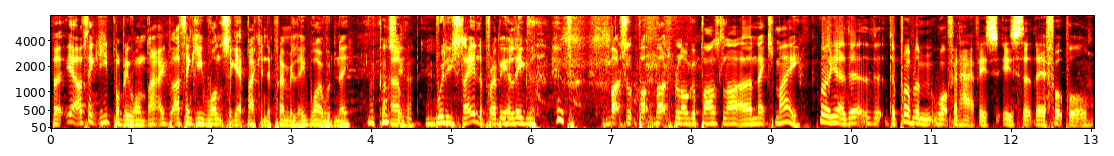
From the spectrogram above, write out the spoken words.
But yeah, I think he'd probably want that. I- I think he wants to get back in the Premier League. Why wouldn't he? Of course, Um, he would, yeah. Will he stay in the Premier League much much longer past uh, next May? Well, yeah. The, the the problem Watford have is is that their football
